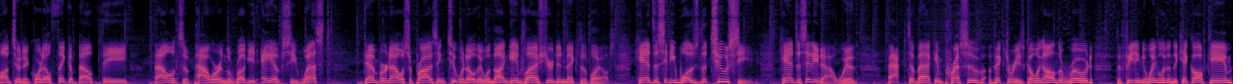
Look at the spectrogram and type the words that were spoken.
on TuneIn. Kordell, think about the balance of power in the rugged AFC West. Denver now is surprising 2 0. They won nine games last year, didn't make it to the playoffs. Kansas City was the two seed. Kansas City now with back to back impressive victories going on the road, defeating New England in the kickoff game.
